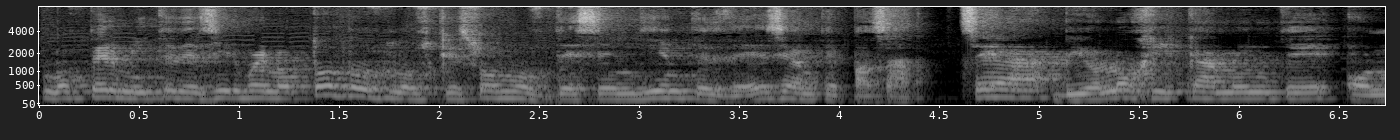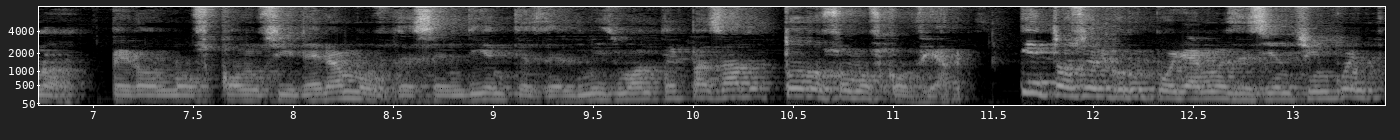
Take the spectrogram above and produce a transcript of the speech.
nos permite decir, bueno, todos los que somos descendientes de ese antepasado, sea biológicamente o no, pero nos consideramos descendientes del mismo antepasado, todos somos confiables. Y entonces el grupo ya no es de 150,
